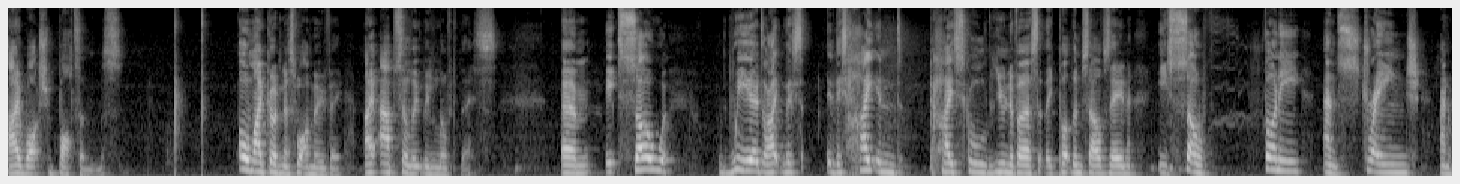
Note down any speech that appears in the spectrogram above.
I watched Bottoms. Oh my goodness, what a movie! I absolutely loved this. Um, it's so weird, like this this heightened high school universe that they put themselves in is so funny and strange and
